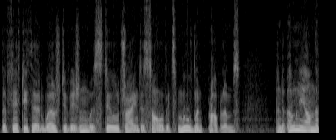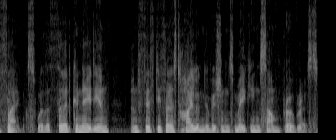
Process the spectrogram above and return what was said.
the 53rd Welsh Division was still trying to solve its movement problems, and only on the flanks were the 3rd Canadian and 51st Highland Divisions making some progress.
